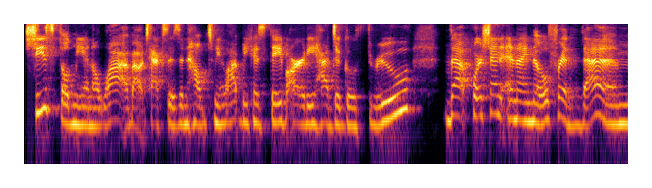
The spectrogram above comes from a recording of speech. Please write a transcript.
she's filled me in a lot about taxes and helped me a lot because they've already had to go through that portion. And I know for them,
